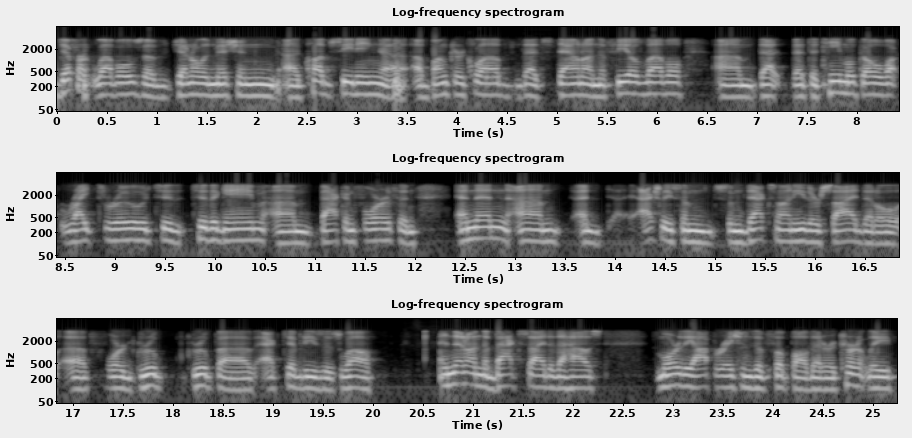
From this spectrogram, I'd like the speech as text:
different levels of general admission, uh, club seating, uh, a bunker club that's down on the field level. Um, that that the team will go right through to to the game, um, back and forth, and and then um, and actually some some decks on either side that'll uh, afford group group uh, activities as well. And then on the back side of the house, more of the operations of football that are currently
